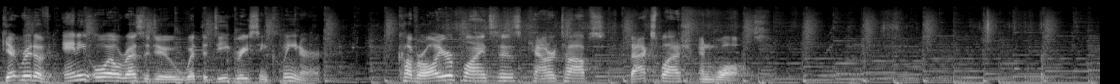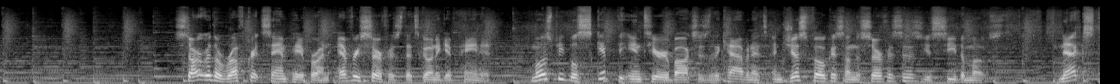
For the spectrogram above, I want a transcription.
Get rid of any oil residue with the degreasing cleaner. Cover all your appliances, countertops, backsplash, and walls. Start with a rough grit sandpaper on every surface that's going to get painted. Most people skip the interior boxes of the cabinets and just focus on the surfaces you see the most. Next,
